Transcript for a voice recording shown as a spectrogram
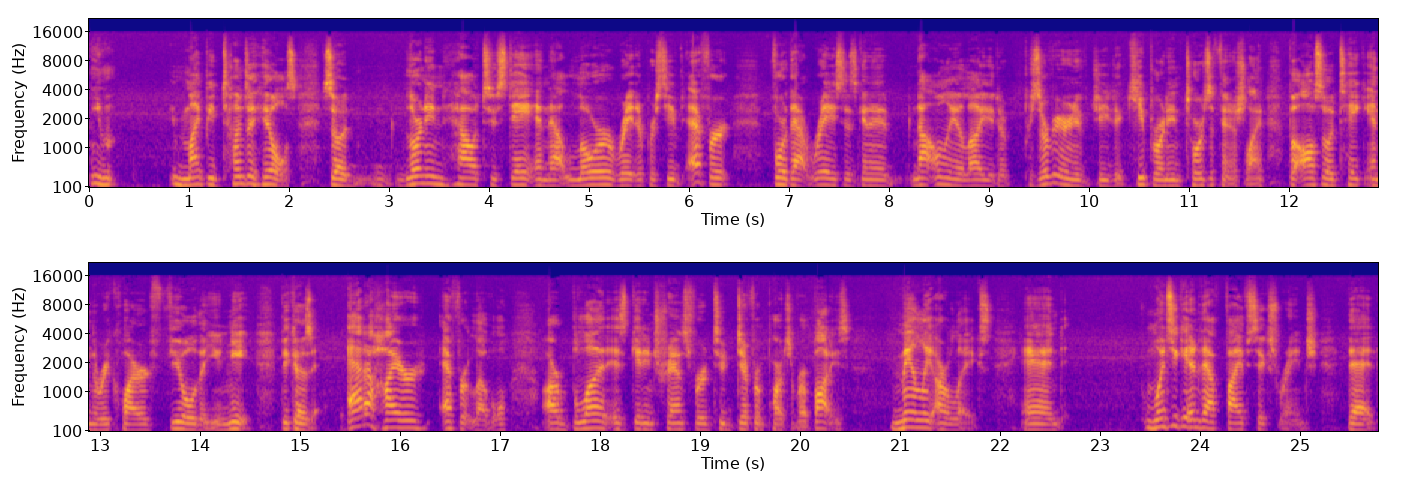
you, it might be tons of hills. So learning how to stay in that lower rate of perceived effort for that race is going to not only allow you to preserve your energy to keep running towards the finish line, but also take in the required fuel that you need. Because at a higher effort level, our blood is getting transferred to different parts of our bodies, mainly our legs. And once you get into that 5-6 range, that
